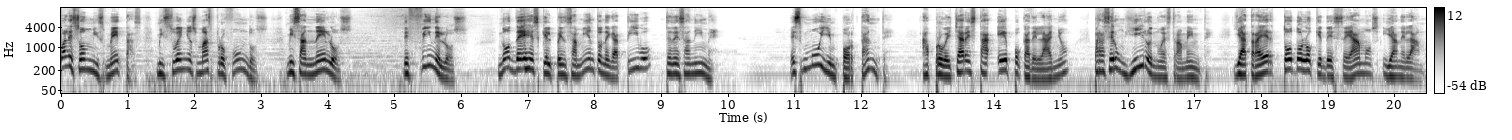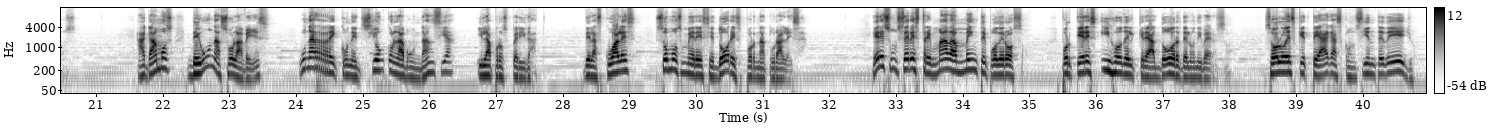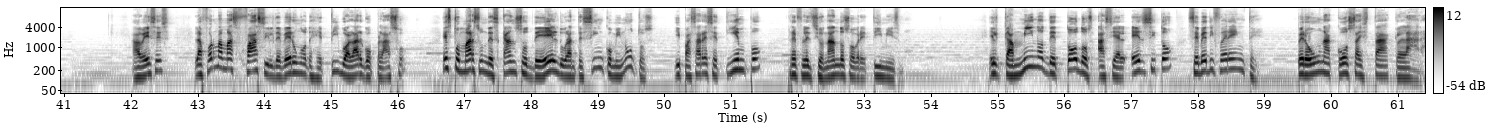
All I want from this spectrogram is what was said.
¿Cuáles son mis metas, mis sueños más profundos, mis anhelos? Defínelos. No dejes que el pensamiento negativo te desanime. Es muy importante aprovechar esta época del año para hacer un giro en nuestra mente y atraer todo lo que deseamos y anhelamos. Hagamos de una sola vez una reconexión con la abundancia y la prosperidad, de las cuales somos merecedores por naturaleza. Eres un ser extremadamente poderoso, porque eres hijo del creador del universo. Solo es que te hagas consciente de ello. A veces, la forma más fácil de ver un objetivo a largo plazo es tomarse un descanso de él durante 5 minutos y pasar ese tiempo reflexionando sobre ti mismo. El camino de todos hacia el éxito se ve diferente pero una cosa está clara.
